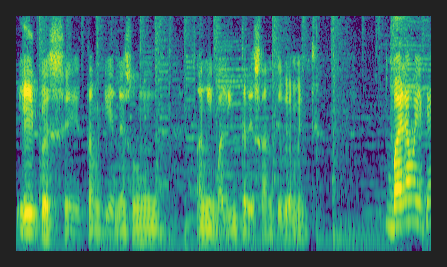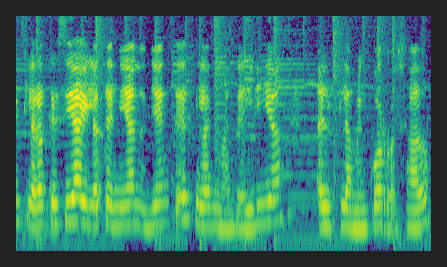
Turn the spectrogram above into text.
y pues eh, también es un animal interesante obviamente. Bueno, muy bien, claro que sí, ahí lo tenían oyentes, el animal del día, el flamenco rosado.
